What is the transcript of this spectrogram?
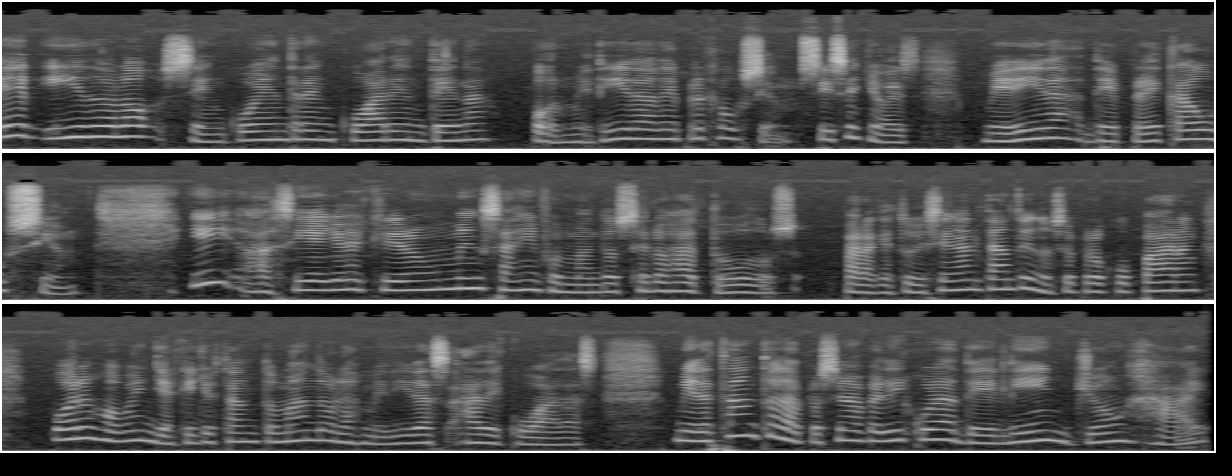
el ídolo se encuentra en cuarentena por medida de precaución. Sí, señores, medida de precaución. Y así ellos escribieron un mensaje informándoselos a todos para que estuviesen al tanto y no se preocuparan por el joven, ya que ellos están tomando las medidas adecuadas. Mientras tanto, la próxima película de Lin Jong-hai,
